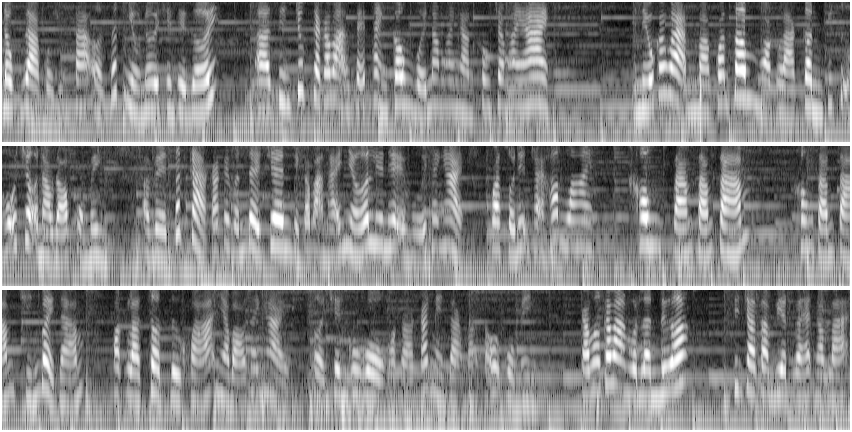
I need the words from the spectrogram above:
độc giả của chúng ta ở rất nhiều nơi trên thế giới. À, xin chúc cho các bạn sẽ thành công với năm 2022. Nếu các bạn mà quan tâm hoặc là cần cái sự hỗ trợ nào đó của mình À, về tất cả các cái vấn đề trên thì các bạn hãy nhớ liên hệ với Thanh Hải qua số điện thoại hotline 0888 088 978 hoặc là search từ khóa nhà báo Thanh Hải ở trên Google hoặc là các nền tảng mạng xã hội của mình. Cảm ơn các bạn một lần nữa. Xin chào tạm biệt và hẹn gặp lại.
